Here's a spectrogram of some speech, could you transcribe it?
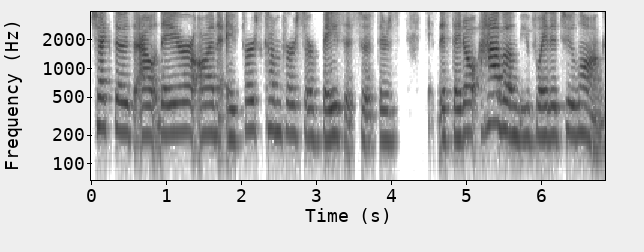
check those out. They are on a first come, first serve basis. So if there's if they don't have them, you've waited too long.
